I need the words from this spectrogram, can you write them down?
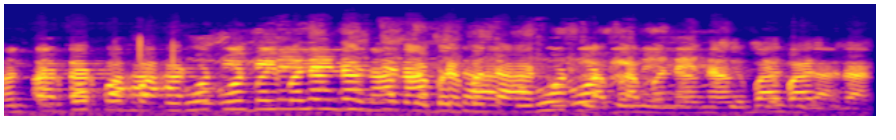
અને તાર પપ્પા હાટુ રોટલી બનાવી નાખજે ને આપણે બધા રોટલા બનાવી નાખજે બાજરાના.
